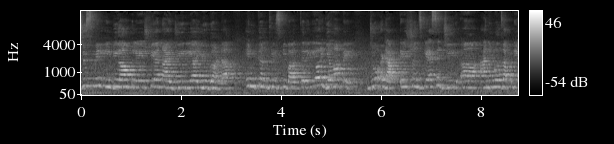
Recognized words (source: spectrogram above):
जिसमें इंडिया, मलेशिया, नाइजीरिया, युगांडा, इन कंट्रीज़ की बात करेंगे। और यहाँ पे जो अडेप्टेशन कैसे जी एनिमल्स अपने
